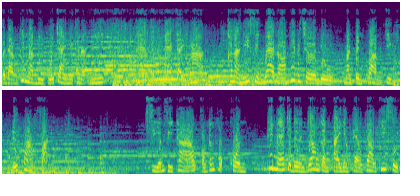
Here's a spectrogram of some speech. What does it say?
ประดังขึ้นมาบีบหัวใจในขณะนี้ แทบจะไม่แน่ใจว่า ขณะนี้สิ่งแวดล้อมที่เผชิญอยู่ มันเป็นความจริงหรือความฝัน เสียงฝีเท้าของทั้งหกคน ที่แม้จะเดินย่องกันไปอย่างแผ่วเบาที่สุด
